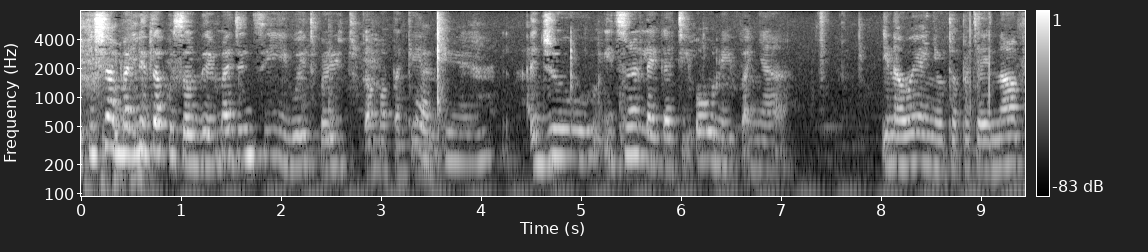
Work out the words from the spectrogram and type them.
Ukishamaliza kusolve the emergency wait for it to come up again. Again. juu it's not like ati oh unaifanya in a way yenye utapata enough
